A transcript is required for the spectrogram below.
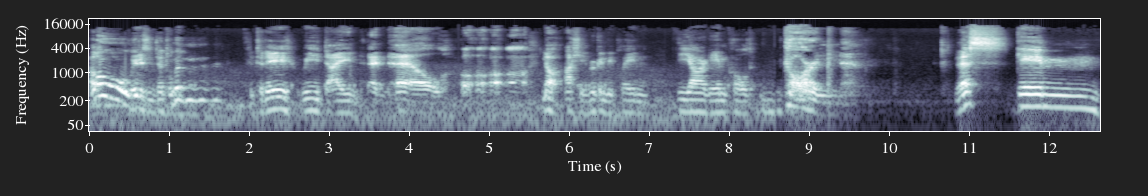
Hello, ladies and gentlemen. Today we dine in hell. no, actually, we're going to be playing VR game called Gorn. This game,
